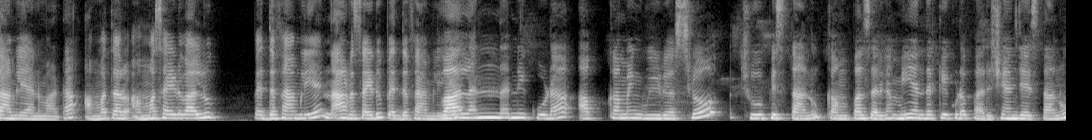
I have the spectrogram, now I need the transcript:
ఫ్యామిలీ అనమాట అమ్మ తర అమ్మ సైడ్ వాళ్ళు పెద్ద ఫ్యామిలీయే నాన్న సైడ్ పెద్ద ఫ్యామిలీ వాళ్ళందరినీ కూడా అప్కమింగ్ వీడియోస్లో చూపిస్తాను. కంపల్సరిగా మీ అందరికీ కూడా పరిచయం చేస్తాను.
